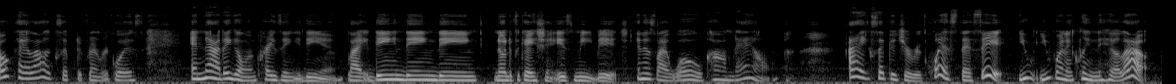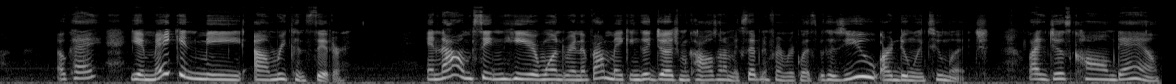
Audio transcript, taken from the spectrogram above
okay, I'll accept a friend request. And now they're going crazy in your DM. Like ding ding ding notification, it's me, bitch. And it's like, whoa, calm down. I accepted your request. That's it. You you running clean the hell out. Okay? You're making me um reconsider. And now I'm sitting here wondering if I'm making good judgment calls and I'm accepting friend requests because you are doing too much. Like, just calm down.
